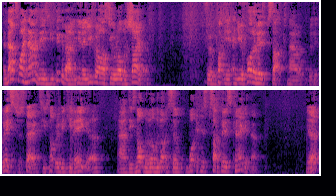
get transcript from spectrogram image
And that's why nowadays, if you think about it, you know, you go ask your Shida, so and you follow his psak. Now, with the greatest respect, he's not Rabbi Akiva and he's not the Vilna Gaon. So, what if his psak goes connected then? Yeah.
